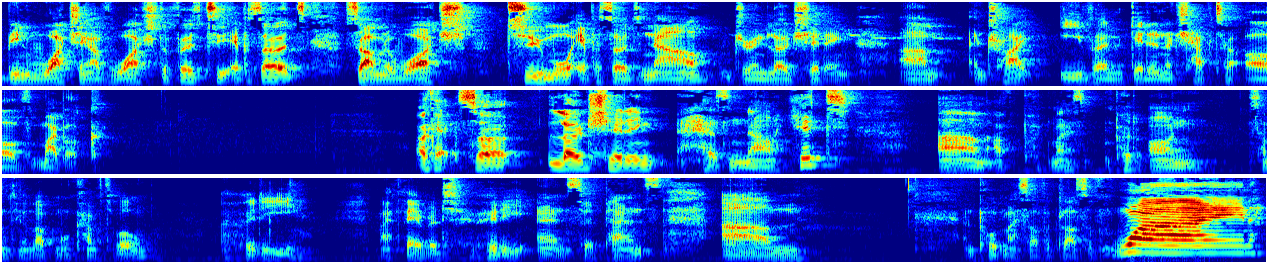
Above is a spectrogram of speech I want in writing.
been watching. I've watched the first two episodes, so I'm going to watch two more episodes now during load shedding um, and try even get in a chapter of my book. Okay, so load shedding has now hit. Um, I've put my put on something a lot more comfortable, a hoodie, my favorite hoodie and sweatpants, um, and poured myself a glass of wine.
